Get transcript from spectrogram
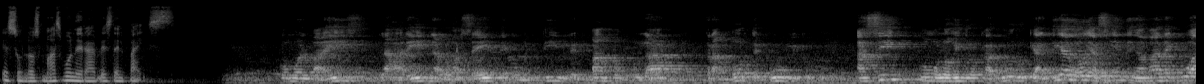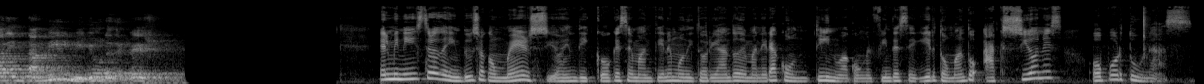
que son los más vulnerables del país como el maíz, las harinas, los aceites, comestibles, pan popular, transporte público, así como los hidrocarburos que al día de hoy ascienden a más de 40 mil millones de pesos. El ministro de Industria y Comercio indicó que se mantiene monitoreando de manera continua con el fin de seguir tomando acciones oportunas.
